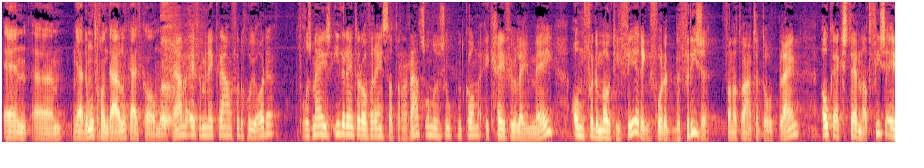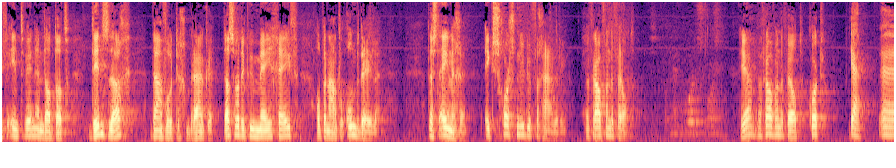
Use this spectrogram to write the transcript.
En uh, ja, er moet gewoon duidelijkheid komen. Ja, maar even meneer Kramer voor de goede orde. Volgens mij is iedereen het erover eens dat er een raadsonderzoek moet komen. Ik geef u alleen mee om voor de motivering voor het bevriezen van het Watertootplein ook extern advies even in te winnen. En dat dat dinsdag daarvoor te gebruiken. Dat is wat ik u meegeef op een aantal onderdelen. Dat is het enige. Ik schors nu de vergadering. Mevrouw van der Veld. Ja, mevrouw van der Veld, kort. Ja, uh,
